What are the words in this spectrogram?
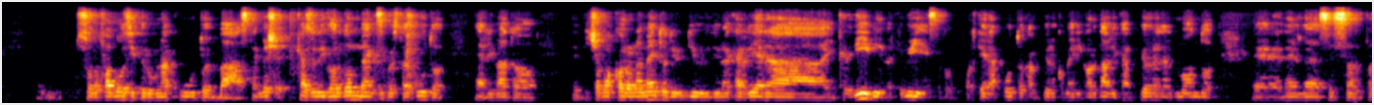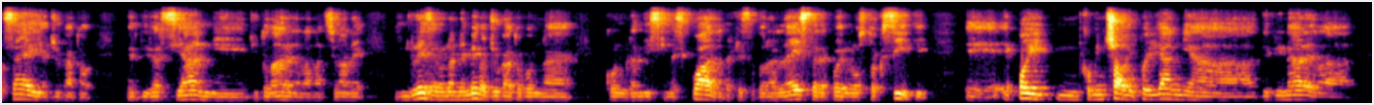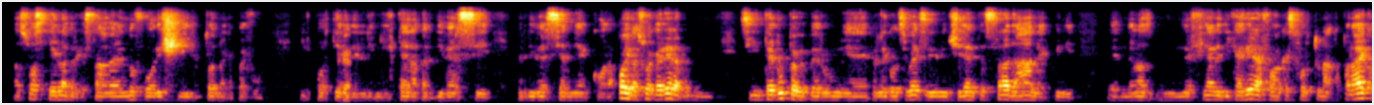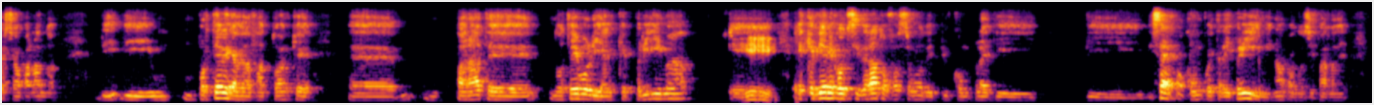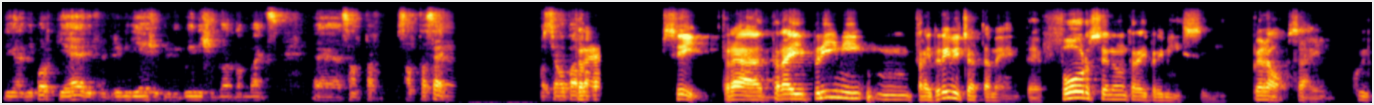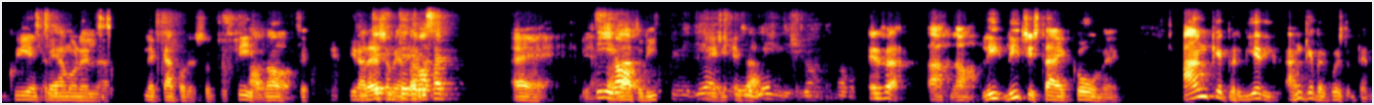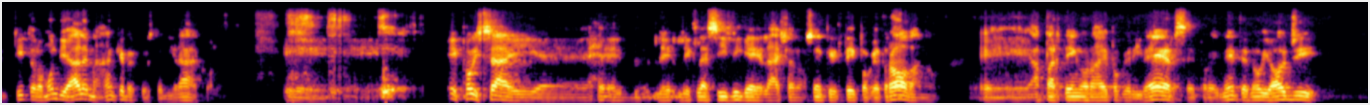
sono famosi per un acuto e basta, invece nel caso di Gordon Banks questo acuto è arrivato diciamo, a coronamento di, di, di, una carriera incredibile, perché lui è stato portiere appunto campione, come ricordavi, campione del mondo eh, nel 66, ha giocato per diversi anni, titolare nella nazionale inglese, non ha nemmeno giocato con, con grandissime squadre perché è stato nell'Ester e poi nello Stock City e, e poi mh, cominciava in quegli anni a declinare la, la, sua stella perché stava venendo fuori Shilton che poi fu il portiere sì. dell'Inghilterra per diversi, per diversi, anni ancora. Poi la sua carriera mh, si interruppe per, un, eh, per, le conseguenze di un incidente stradale, quindi eh, nella, nel finale di carriera fu anche sfortunato. Però ecco, stiamo parlando di, di un, un, portiere che aveva fatto anche eh, parate notevoli anche prima e, sì. e, che viene considerato forse uno dei più completi di, di sé, o comunque tra i primi, no? quando si parla di, di, grandi portieri, fra i primi 10, i primi 15, Gordon Banks eh, salta, salta sempre. Possiamo parlare? Tra, sì, tra, tra, i primi, mh, mm, tra i primi certamente, forse non tra i primissimi, però sai, qui, qui entriamo sì. nel, nel, campo del soggettivo, no? no? Cioè, fino adesso abbiamo parlato, sempre... eh, abbiamo sì, parlato no, di... primi 10, eh, esatto. 15, no? Esatto. Ah, no, lì, lì ci sta e come anche per, via di, anche per, questo, per un titolo mondiale, ma anche per questo miracolo. E, e poi sai, eh, le, le, classifiche lasciano sempre il tempo che trovano, eh, appartengono a epoche diverse, probabilmente noi oggi,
